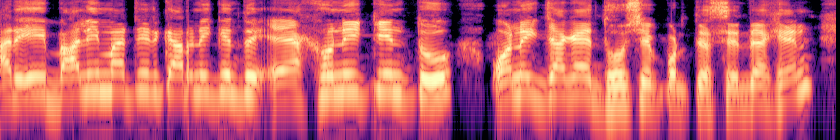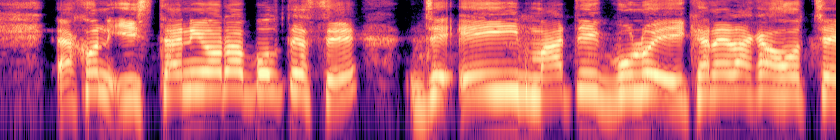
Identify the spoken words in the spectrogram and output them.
আর এই বালি মাটির কারণে কিন্তু এখনই কিন্তু অনেক জায়গায় ধসে পড়তেছে, দেখেন। এখন স্থানীয়রা বলতেছে যে এই মাটিগুলো এইখানে রাখা হচ্ছে।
